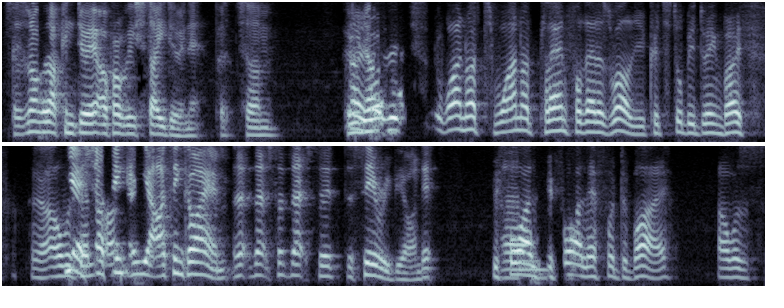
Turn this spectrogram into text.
So as long as I can do it, I'll probably stay doing it. But um, no, why not? Why not plan for that as well? You could still be doing both. I yes, I think. Yeah, I think I am. That's the, that's the, the theory behind it. Before um, I before I left for Dubai, I was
